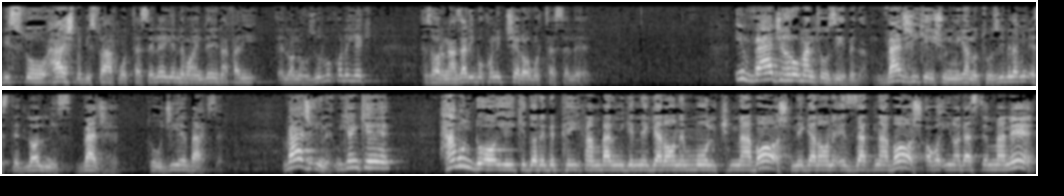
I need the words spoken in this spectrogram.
28 به 27 متصله یه نماینده نفری اعلان حضور بکنه یک اظهار نظری بکنید چرا متصله. این وجه رو من توضیح بدم. وجهی که ایشون میگن رو توضیح بدم این استدلال نیست. وجه توجیه بحثه. وجه اینه. میگن که همون دعایی که داره به پیغمبر میگه نگران ملک نباش نگران عزت نباش آقا اینا دست منه.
